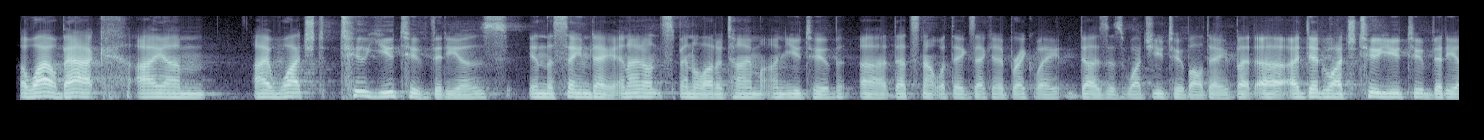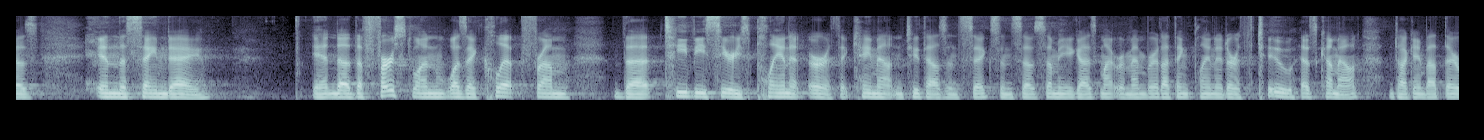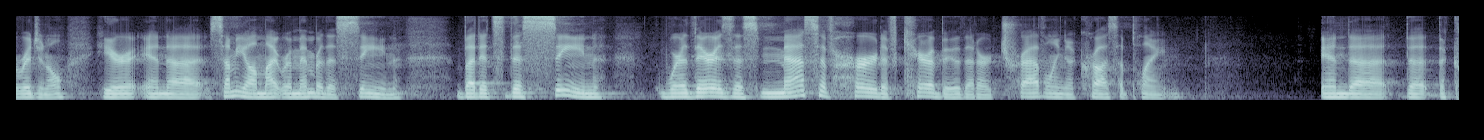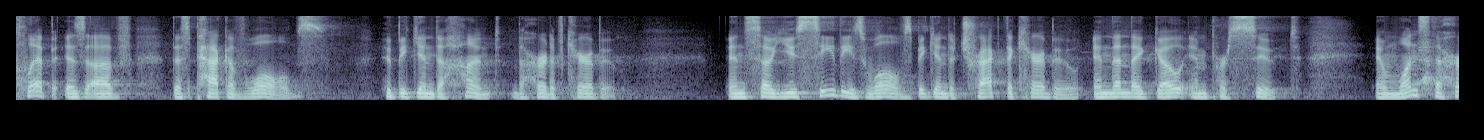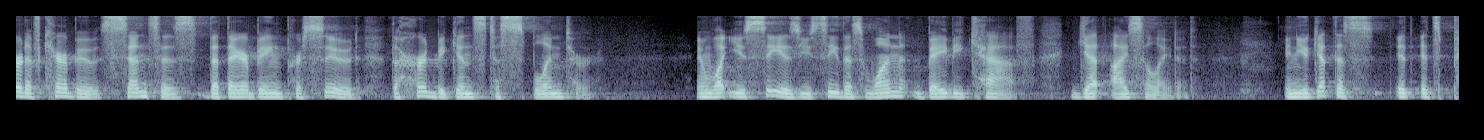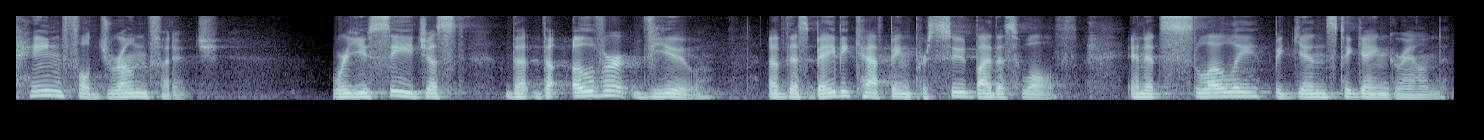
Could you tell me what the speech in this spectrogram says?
A while back, I, um, I watched two YouTube videos in the same day, and I don't spend a lot of time on YouTube. Uh, that's not what the Executive Breakaway does, is watch YouTube all day. But uh, I did watch two YouTube videos in the same day. And uh, the first one was a clip from the TV series Planet Earth. It came out in 2006, and so some of you guys might remember it. I think Planet Earth 2 has come out. I'm talking about the original here, and uh, some of y'all might remember this scene, but it's this scene where there is this massive herd of caribou that are traveling across a plain. And uh, the, the clip is of this pack of wolves who begin to hunt the herd of caribou. And so you see these wolves begin to track the caribou, and then they go in pursuit. And once the herd of caribou senses that they are being pursued, the herd begins to splinter. And what you see is you see this one baby calf get isolated. And you get this, it, it's painful drone footage where you see just the, the overview of this baby calf being pursued by this wolf. And it slowly begins to gain ground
